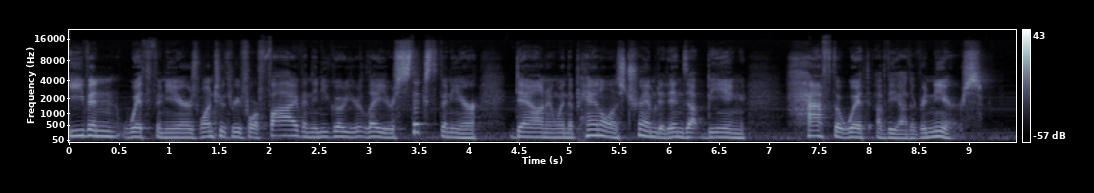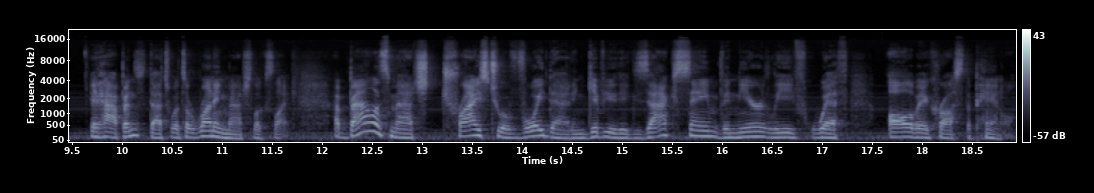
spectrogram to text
even width veneers, one, two, three, four, five, and then you go your, lay your sixth veneer down, and when the panel is trimmed, it ends up being half the width of the other veneers. It happens. That's what a running match looks like. A balance match tries to avoid that and give you the exact same veneer leaf width all the way across the panel.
